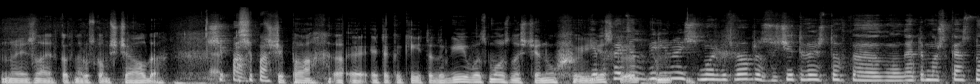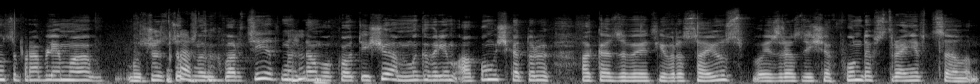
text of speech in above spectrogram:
ну, я не знаю, как на русском, щалда. Щепа. Щепа. Щепа. Э, это какие-то другие возможности. Ну, я есть... бы хотела переначить, может быть, вопрос, учитывая, что это может коснуться проблемы жильцов многоквартирных угу. домов, кого-то еще. Мы говорим о помощи, которую оказывает Евросоюз из различных фондов в стране в целом.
